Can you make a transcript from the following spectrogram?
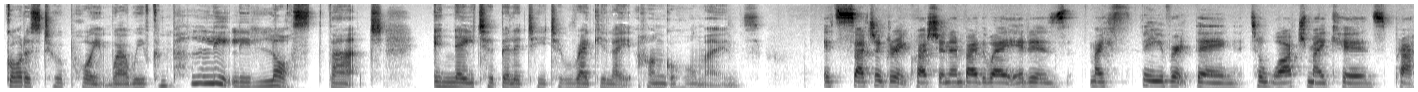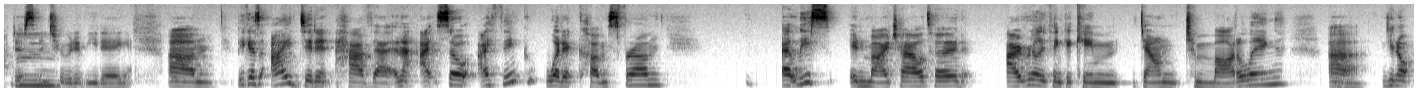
got us to a point where we've completely lost that innate ability to regulate hunger hormones? It's such a great question. And by the way, it is my favorite thing to watch my kids practice mm. intuitive eating um, because I didn't have that. And I, I, so I think what it comes from, at least in my childhood, I really think it came down to modeling. Uh, mm. You know,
